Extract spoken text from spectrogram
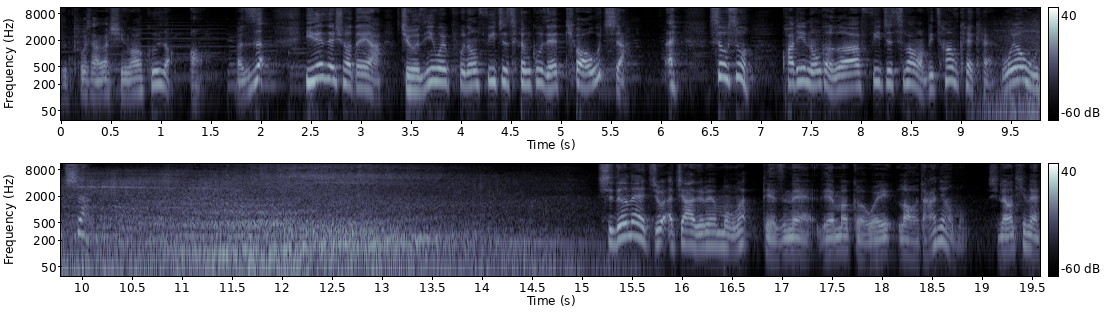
是怕啥个信号干扰哦，勿是，现在才晓得呀，就是因为怕侬飞机乘过侪跳下去啊！哎，师傅，师傅，快点侬搿个飞机翅膀旁边窗户开开，我要下去啊！前头呢，几位阿姐侪蛮猛的，但是呢，侪没搿位老大娘猛。前两天呢，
